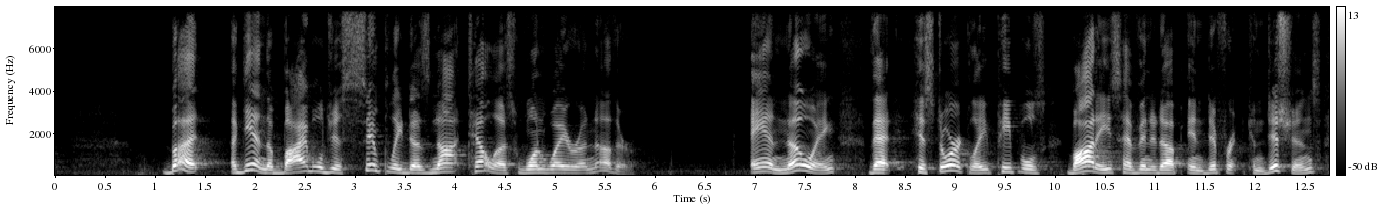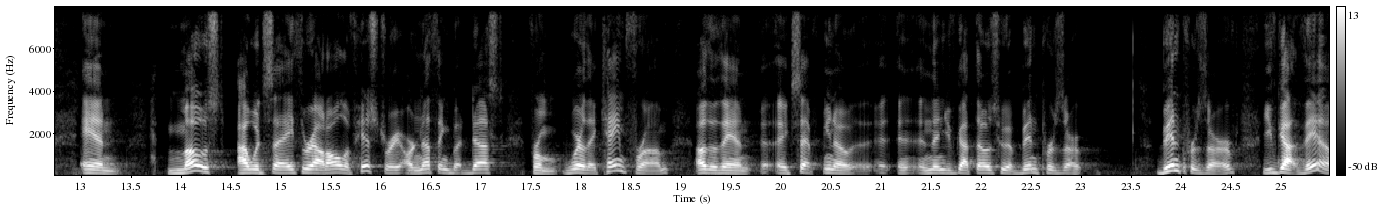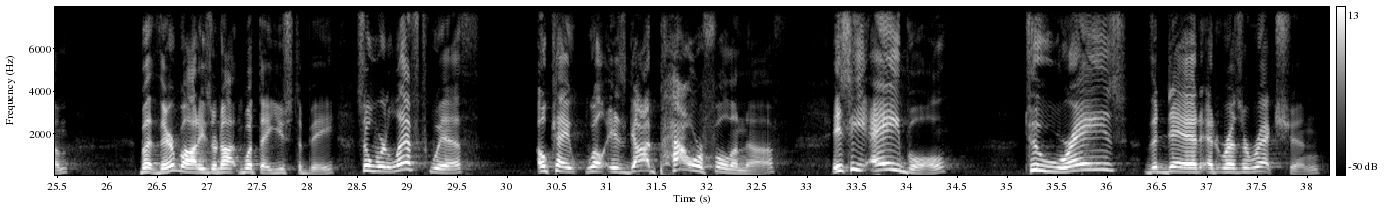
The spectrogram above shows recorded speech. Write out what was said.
But again, the Bible just simply does not tell us one way or another. And knowing that historically people's bodies have ended up in different conditions, and most, I would say, throughout all of history are nothing but dust from where they came from, other than, uh, except, you know, and then you've got those who have been preserved. Been preserved. You've got them, but their bodies are not what they used to be. So we're left with okay, well, is God powerful enough? Is He able to raise the dead at resurrection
